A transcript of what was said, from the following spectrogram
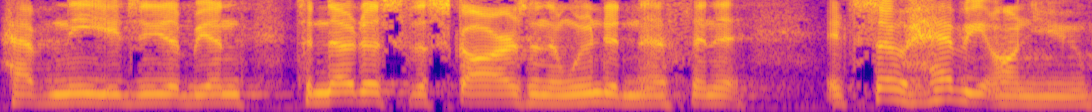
have needs. You begin to notice the scars and the woundedness, and it, it's so heavy on you.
